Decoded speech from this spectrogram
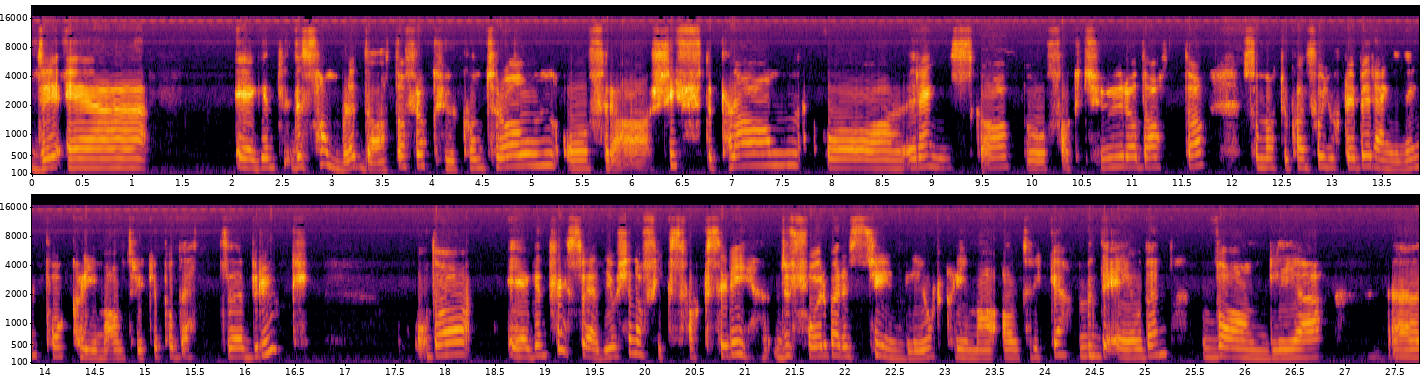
Det er egentlig Det samler data fra kukontrollen og fra skifteplan og regnskap og fakturadata, sånn at du kan få gjort ei beregning på klimaavtrykket på ditt bruk. Og da egentlig så er det jo ikke noe fiksfakseri. Du får bare synliggjort klimaavtrykket. Men det er jo den vanlige eh,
